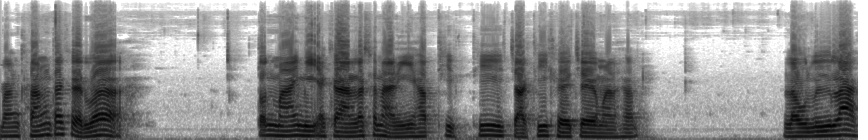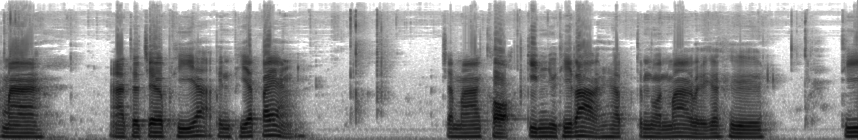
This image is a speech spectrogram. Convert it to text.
บางครั้งถ้าเกิดว่า ต้นไม้มีอาการลักษณะนี้ครับที่ที่จากที่เคยเจอมานะครับ เราลื้อรากมา อาจจะเจอเพลี้ยเป็นเพลี้ยแป้ง จะมาเกาะกินอยู่ที่รากนะครับจำนวนมากเลยก็คือ ที่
